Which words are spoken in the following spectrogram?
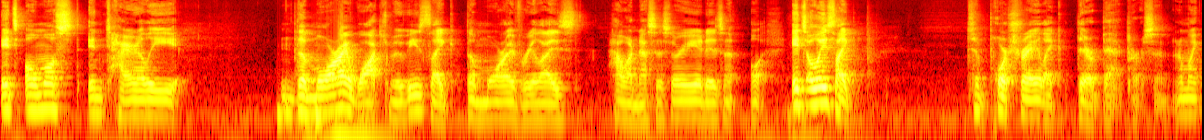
It's almost entirely. The more I watch movies, like the more I've realized how unnecessary it is. It's always like to portray like they're a bad person, and I'm like,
